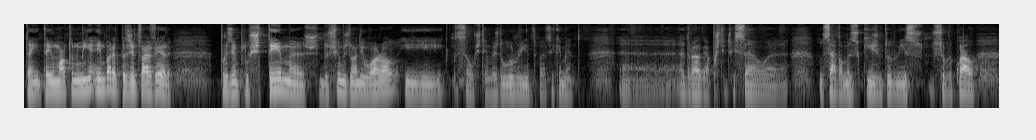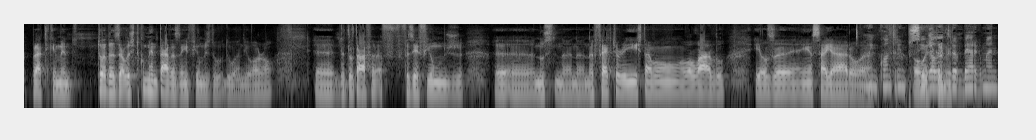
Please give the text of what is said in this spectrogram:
Tem, tem uma autonomia, embora depois a gente vá ver, por exemplo, os temas dos filmes do Andy Warhol, e, e são os temas do Lou Reed, basicamente. a droga, a prostituição, o sadomasoquismo, tudo isso, sobre o qual praticamente todas elas documentadas em filmes do, do Andy Warhol. Uh, ele estava a fazer filmes uh, uh, no, na, na, Factory e estavam ao lado eles a, a ensaiar ou a, Um encontro impossível entre Bergman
